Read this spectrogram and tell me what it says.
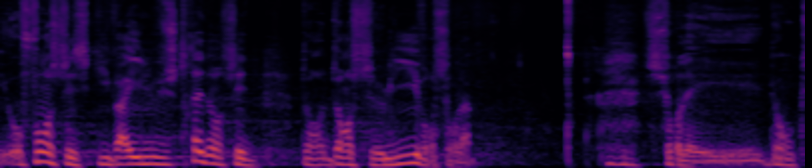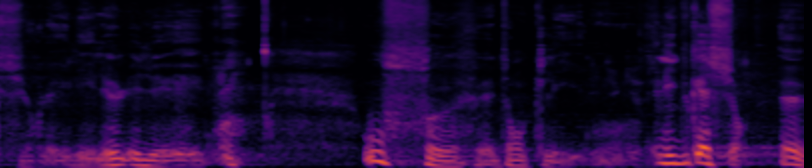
Et au fond, c'est ce qui va illustrer dans, ces, dans, ce livre sur la sur les donc sur les ouf, euh, donc l'éducation, euh,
